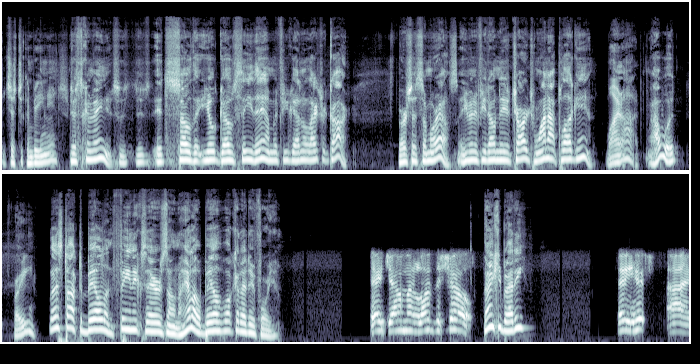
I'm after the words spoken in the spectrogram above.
It's just a convenience. Just a convenience. It's, it's- it's so that you'll go see them if you got an electric car versus somewhere else. Even if you don't need a charge, why not plug in? Why not? I would. Free. Let's talk to Bill in Phoenix, Arizona. Hello, Bill. What can I do for you? Hey, gentlemen, love the show. Thank you, buddy. Hey, I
